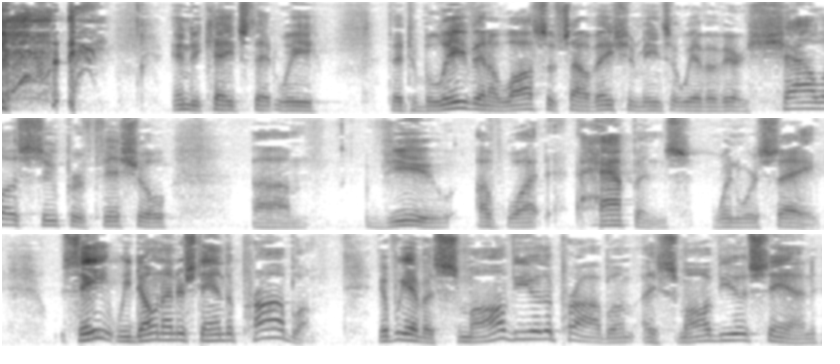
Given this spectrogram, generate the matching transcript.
indicates that we that to believe in a loss of salvation means that we have a very shallow, superficial um, view of what happens when we're saved. See, we don't understand the problem. If we have a small view of the problem, a small view of sin,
